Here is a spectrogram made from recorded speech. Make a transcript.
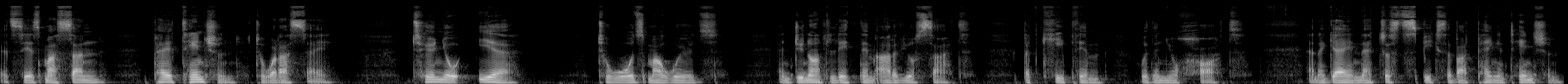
it says, My son, pay attention to what I say. Turn your ear towards my words, and do not let them out of your sight, but keep them within your heart. And again, that just speaks about paying attention.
